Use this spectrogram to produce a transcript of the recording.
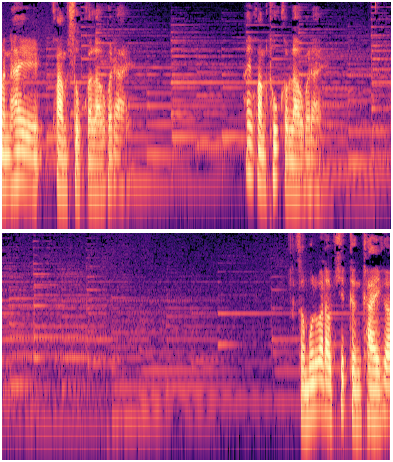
มันให้ความสุขกับเราก็ได้ ให้ความทุกข์กับเราก็ได้ สมมุติว่าเราคิดถึงใครก็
